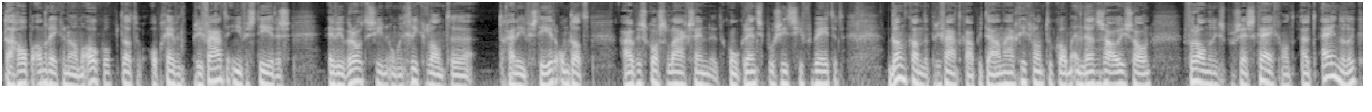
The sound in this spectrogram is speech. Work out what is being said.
daar hopen andere economen ook op... dat op een gegeven moment private investeerders er weer brood te zien... om in Griekenland uh, te gaan investeren... omdat arbeidskosten laag zijn, de concurrentiepositie verbetert... dan kan de privaat kapitaal naar Griekenland toe komen... en dan zou je zo'n veranderingsproces krijgen. Want uiteindelijk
